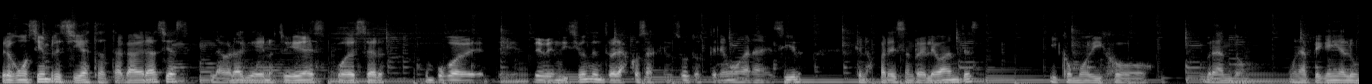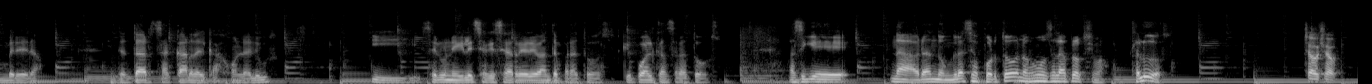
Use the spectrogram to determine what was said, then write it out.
Pero como siempre, si llegaste hasta acá, gracias. La verdad que nuestra idea es poder ser un poco de, bendición dentro de las cosas que nosotros tenemos ganas de decir, que nos parecen relevantes. Y como dijo Brandon, una pequeña lumbrera. Intentar sacar del cajón la luz y ser una iglesia que sea relevante para todos, que pueda alcanzar a todos. Así que, nada, Brandon, gracias por todo. Nos vemos en la próxima. Saludos. Chao, chao.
